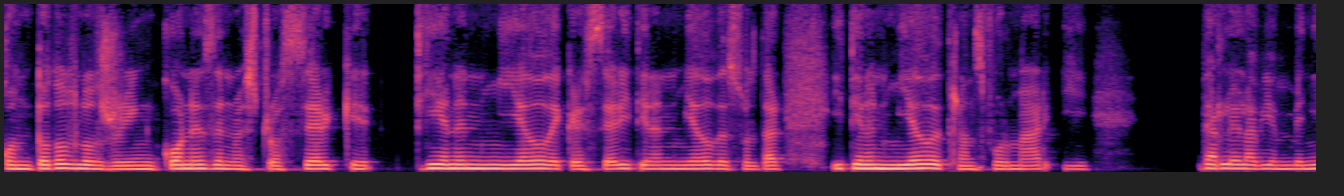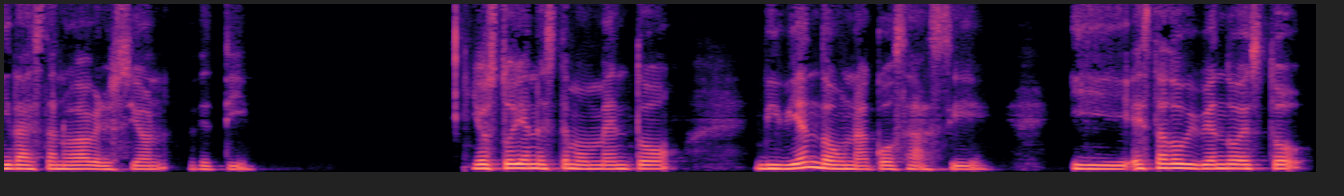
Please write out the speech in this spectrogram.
con todos los rincones de nuestro ser que tienen miedo de crecer y tienen miedo de soltar y tienen miedo de transformar y darle la bienvenida a esta nueva versión de ti. Yo estoy en este momento viviendo una cosa así y he estado viviendo esto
